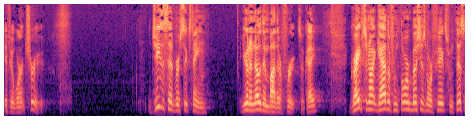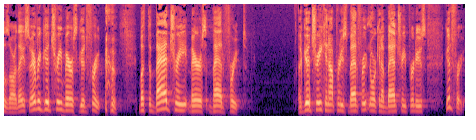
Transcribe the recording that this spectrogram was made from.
if it weren't true. Jesus said, verse 16, you're going to know them by their fruits, okay? Grapes are not gathered from thorn bushes, nor figs from thistles, are they? So every good tree bears good fruit. but the bad tree bears bad fruit. A good tree cannot produce bad fruit, nor can a bad tree produce good fruit.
